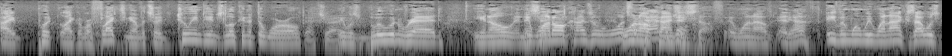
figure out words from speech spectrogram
I put like a reflecting of it. So two Indians looking at the world. That's right. It was blue and red, you know. And It said- won all kinds of awards Won all kinds of stuff. It won out. Yeah. Even when we went on, because I was.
